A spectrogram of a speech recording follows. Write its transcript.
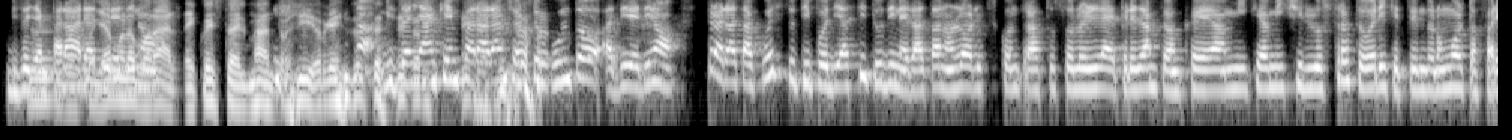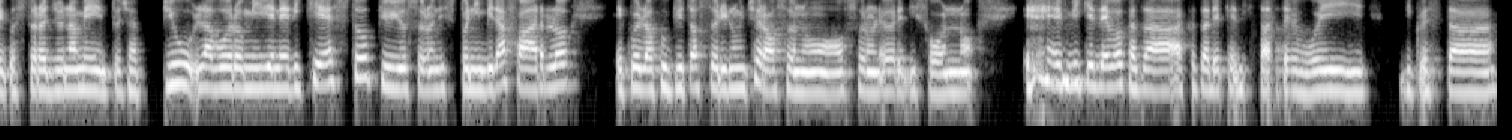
bisogna non, imparare a dire lavorare, di no. questo è il mantra di organizzazione. no, bisogna anche imparare a un certo punto a dire di no, però in realtà questo tipo di attitudine in realtà non l'ho riscontrato solo in lei, per esempio anche amiche e amici illustratori che tendono molto a fare questo ragionamento, cioè più lavoro mi viene richiesto, più io sono disponibile a farlo e quello a cui piuttosto rinuncerò sono, sono le ore di sonno. E mi chiedevo cosa, cosa ne pensate voi di questa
